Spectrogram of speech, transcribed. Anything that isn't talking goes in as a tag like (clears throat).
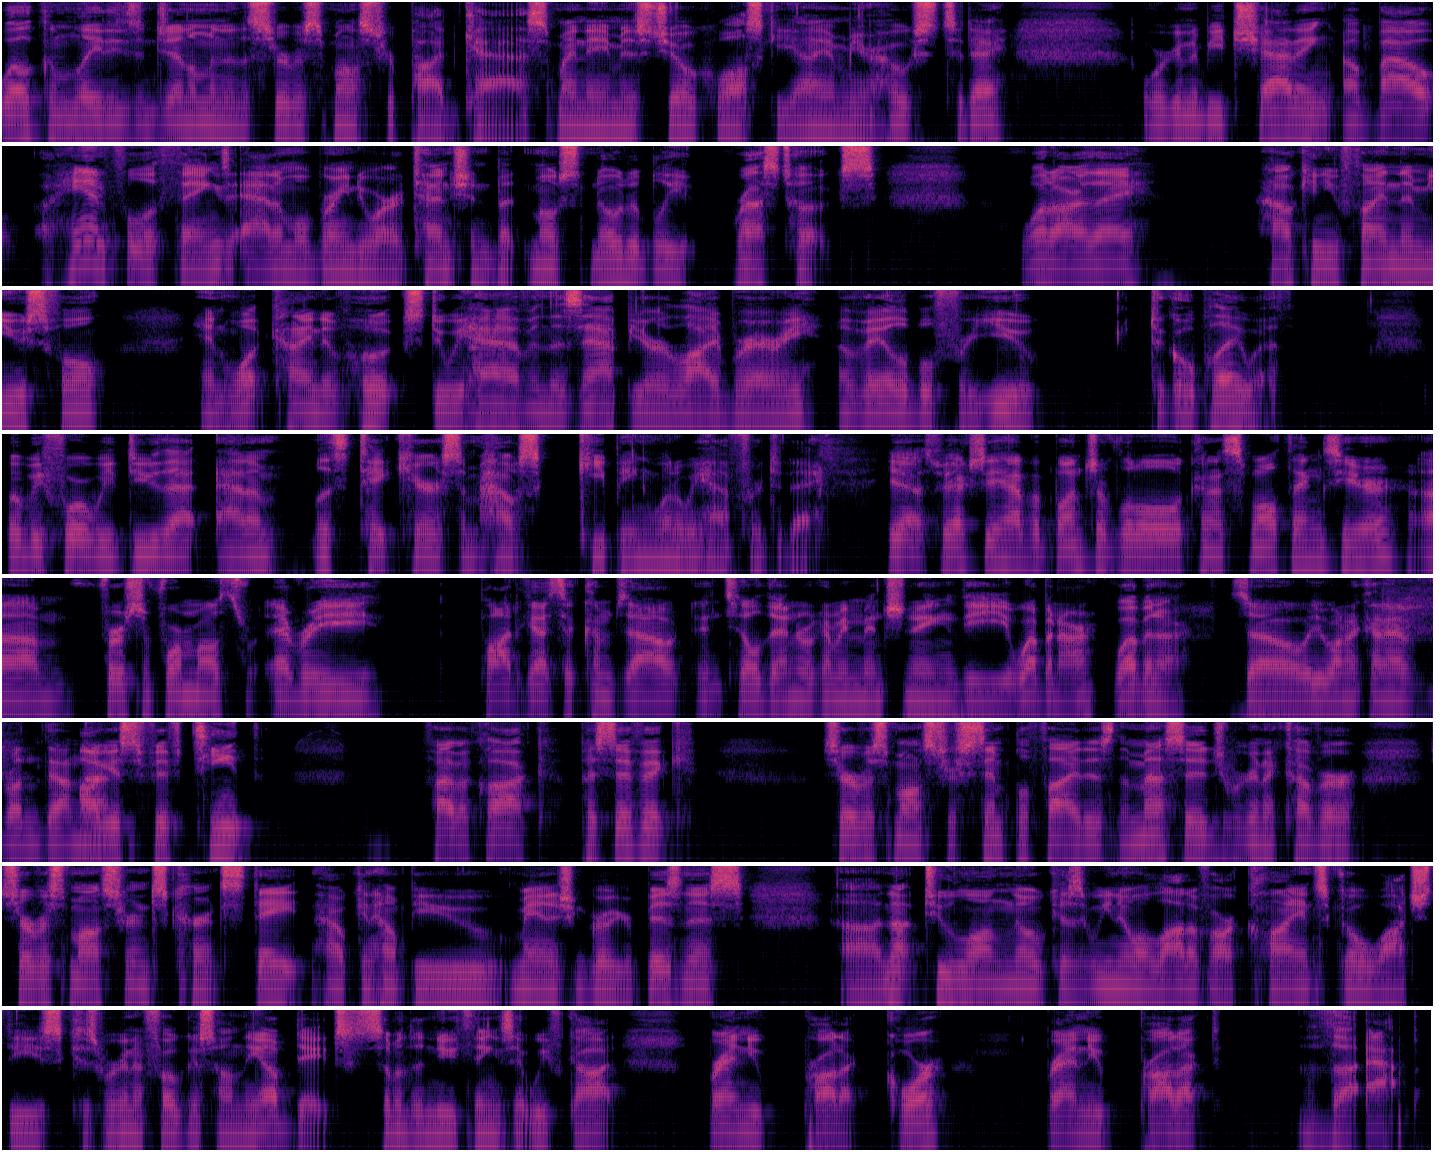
Welcome, ladies and gentlemen, to the Service Monster podcast. My name is Joe Kowalski. I am your host today. We're going to be chatting about a handful of things Adam will bring to our attention, but most notably, REST hooks. What are they? How can you find them useful? And what kind of hooks do we have in the Zapier library available for you to go play with? But before we do that, Adam, let's take care of some housekeeping. What do we have for today? Yeah, so we actually have a bunch of little kind of small things here. Um, first and foremost, every podcast that comes out until then, we're going to be mentioning the webinar. Webinar. So you want to kind of run down that? August 15th, 5 o'clock Pacific. Service Monster Simplified is the message. We're going to cover Service Monster in its current state, how it can help you manage and grow your business. Uh, not too long, though, because we know a lot of our clients go watch these because we're going to focus on the updates, some of the new things that we've got. Brand new product core, brand new product, the app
